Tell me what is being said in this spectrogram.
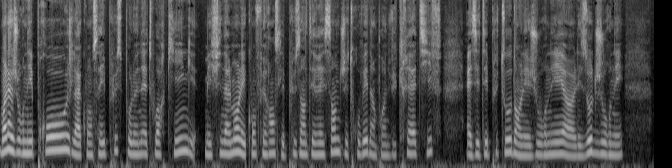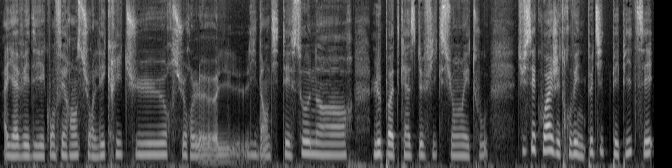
moi, la journée pro, je la conseille plus pour le networking, mais finalement, les conférences les plus intéressantes, j'ai trouvé d'un point de vue créatif, elles étaient plutôt dans les journées, euh, les autres journées. Ah, il y avait des conférences sur l'écriture, sur l'identité sonore, le podcast de fiction et tout. Tu sais quoi, j'ai trouvé une petite pépite, c'est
